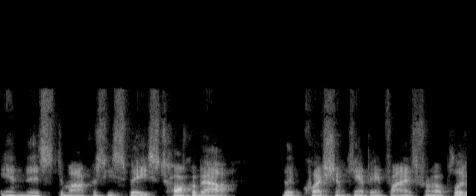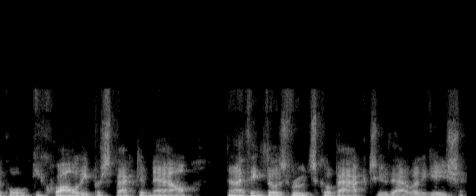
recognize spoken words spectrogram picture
in this democracy space talk about the question of campaign finance from a political equality perspective now. And I think those roots go back to that litigation.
